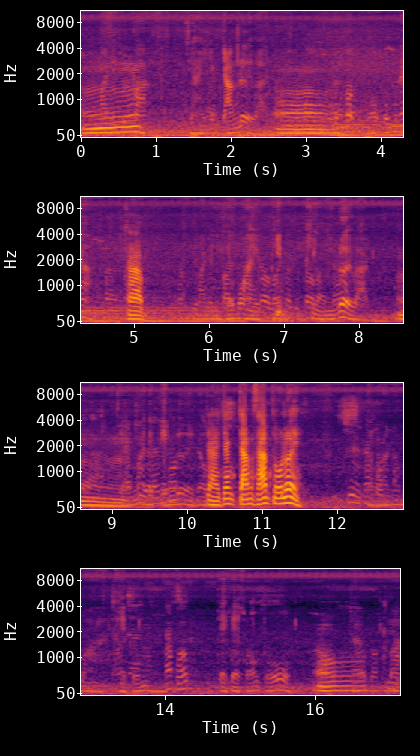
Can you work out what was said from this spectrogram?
ครับอืบาดนี้เพิ่นมว่าสิให้จังๆเลยบาดอ๋อเพิ่นมาบอกผมนะครับบาดนี้เพิ่นบ่ให้ผิดผิวเลยบาดอืมแจกมาเต็มๆเลยเราจ่ายจังจังๆสามตัวเลยแต่ว่าเราว่าให้ผมครับผมแค่แค่สองตัวโอ้แต่ว่า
